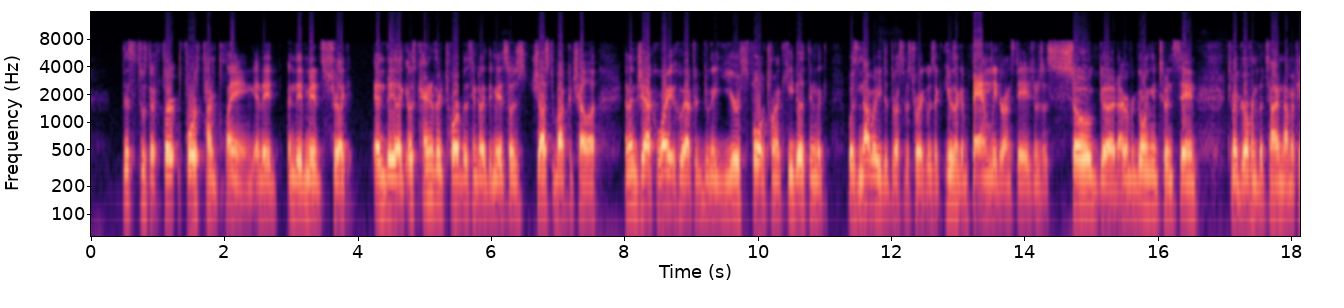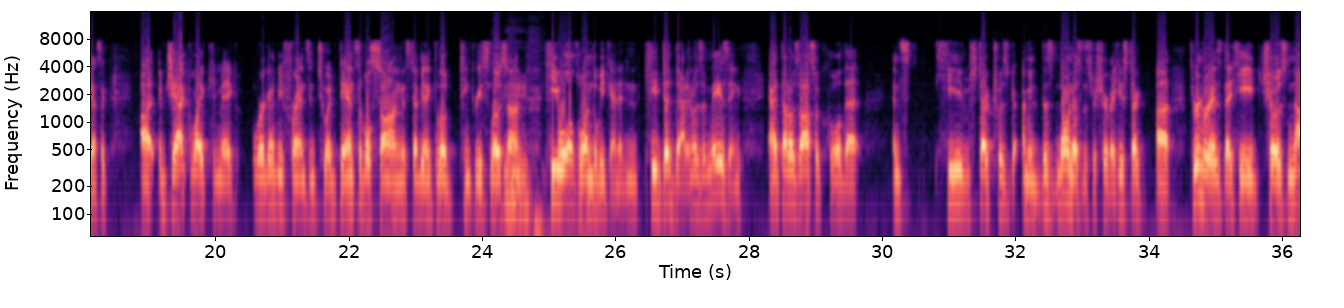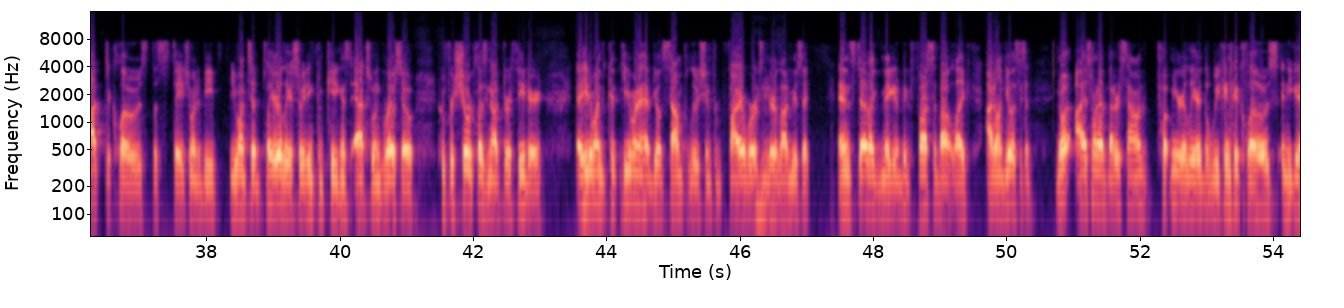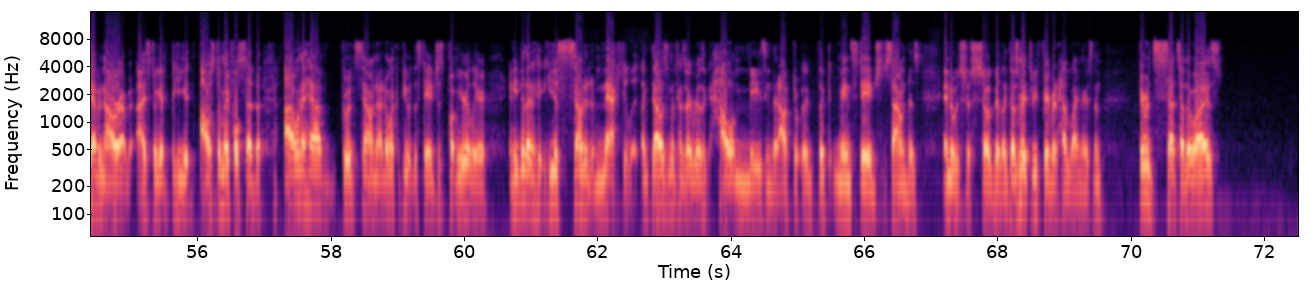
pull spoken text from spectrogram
this was their third, fourth time playing, and they and they made sure like, and they like it was kind of their tour, but at the same time like they made it so it was just about Coachella. And then Jack White, who after doing a year's full of touring, like he did a thing like was not what he did the rest of his tour. Like, it was like he was like a band leader on stage, and it was just so good. I remember going into saying to my girlfriend at the time, not my fiance, like, uh, if Jack White can make "We're Gonna Be Friends" into a danceable song instead of being like the little tinkery slow song, he will have won the weekend, and he did that, and it was amazing. And I thought it was also cool that, and he stuck to his. I mean, this no one knows this for sure, but he stuck. Uh, the rumor is that he chose not to close the stage. He wanted to be. He wanted to play earlier, so he didn't compete against Axwell and Ingrosso, who for sure were closing outdoor theater. And he didn't want. He didn't want to have to deal with sound pollution from fireworks and their loud music. And instead of like making a big fuss about like I don't want to deal with this, he said, "You know what? I just want to have better sound. Put me earlier. The Weeknd could close, and he could have an hour. I still get he get. I'll still my full set, but I want to have good sound. And I don't want to compete with the stage. Just put me earlier." And he did that. he- just sounded immaculate. Like that was one of the times I realized like how amazing that outdoor like, the main stage sound is, and it was just so good. Like those are my three favorite headliners. Then favorite sets otherwise.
